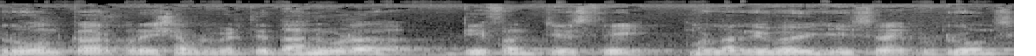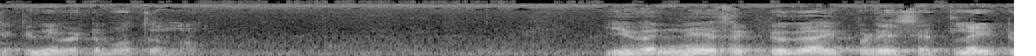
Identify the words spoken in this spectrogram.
డ్రోన్ కార్పొరేషన్ అప్పుడు పెడితే దాన్ని కూడా డీఫంక్ చేస్తే మళ్ళీ రివైవ్ చేసా ఇప్పుడు డ్రోన్ సిటీని పెట్టబోతున్నాం. ఇవన్నీ ఎఫెక్టివ్గా ఇప్పుడే సెటిలైట్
